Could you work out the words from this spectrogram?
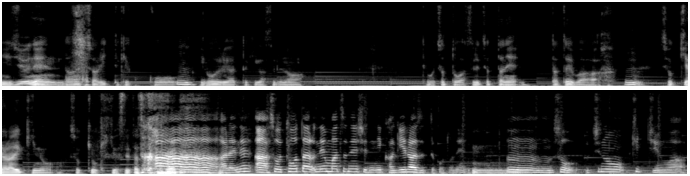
20年断捨離って結構うん。いろいろやった気がするな、でもちょっと忘れちゃったね。例えばうん。食器洗い機の食器置き機を捨てたとか。ああああ、あれね。あそう、トータル、年末年始に限らずってことね。うんうんうん。うん、そう。うちのキッチンは、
